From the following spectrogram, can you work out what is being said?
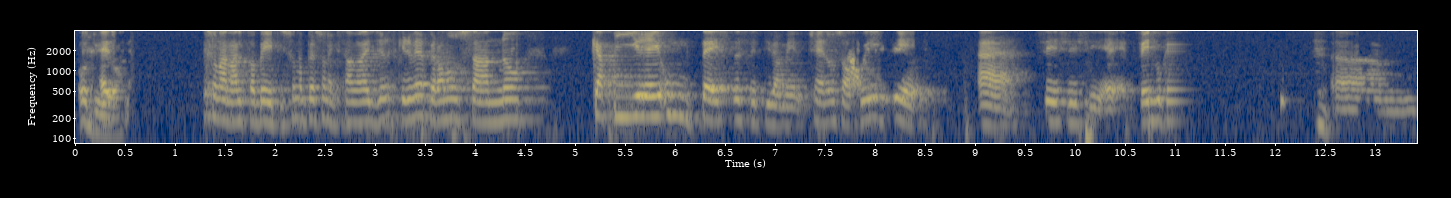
Oddio. Eh, sono analfabeti, sono persone che sanno leggere e scrivere, però non sanno capire un testo effettivamente. Cioè, non so, quelli che... Eh, sì, sì, sì. eh, Facebook... ehm,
